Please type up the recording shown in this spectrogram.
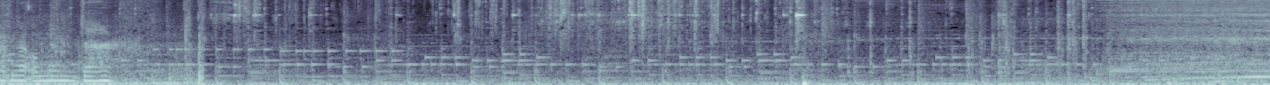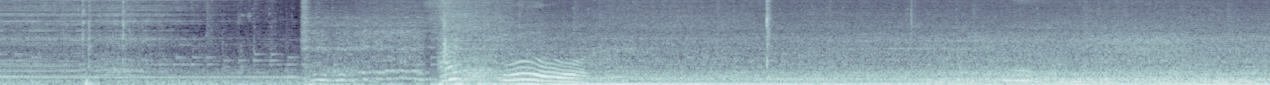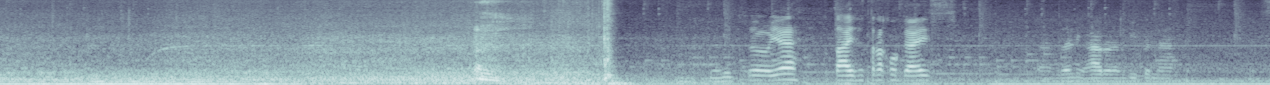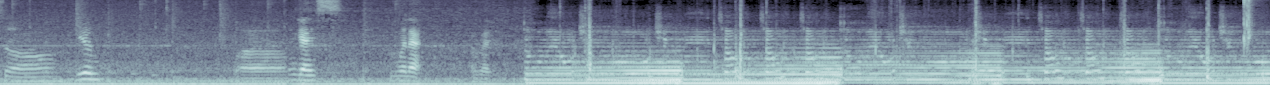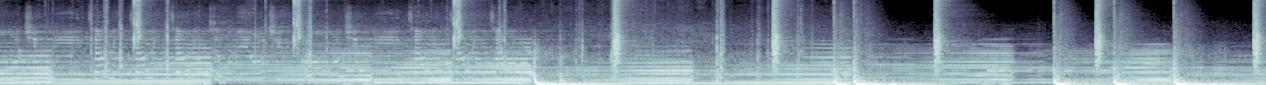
sana umandar Ooh. So yeah, tayo sa truck ko guys. Uh, daling araw nandito na. So, yun. Uh, guys. Muna. Okay. don't.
